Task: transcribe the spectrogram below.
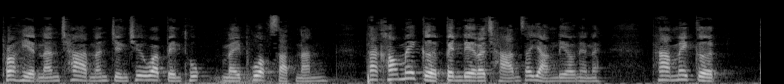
เพราะเหตุนั้นชาตินั้นจึงชื่อว่าเป็นทุกข์ในพวกสัตว์นั้น ถ้าเขาไม่เกิดเป็นเดรัจฉานสัอย่างเดียวเนี่ยนะถ้าไม่เกิดไป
